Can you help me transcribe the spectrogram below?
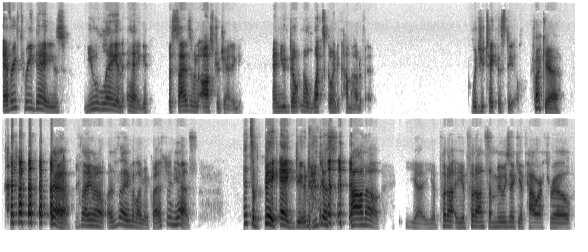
every three days you lay an egg the size of an ostrich egg and you don't know what's going to come out of it would you take this deal Fuck yeah. Yeah. It's not, even, it's not even like a question. Yes. that's a big egg dude You just I don't know. Yeah, you put on you put on some music, you power through.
